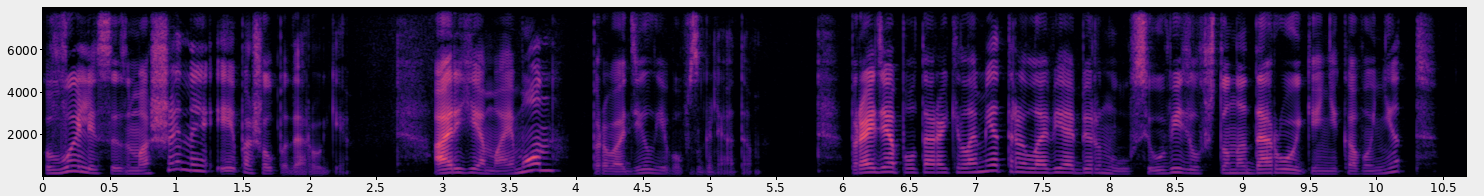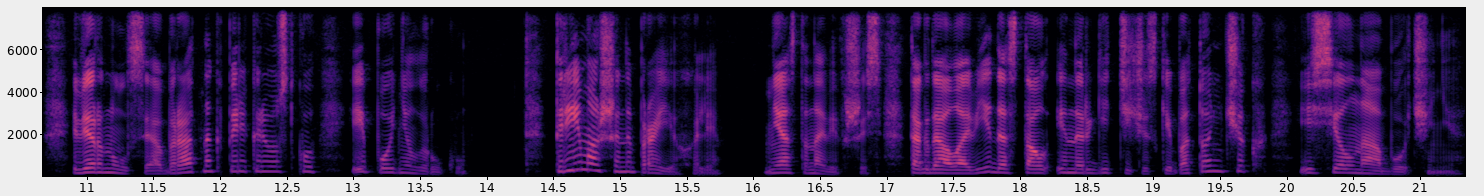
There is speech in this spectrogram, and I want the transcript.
вылез из машины и пошел по дороге. Арье Маймон проводил его взглядом. Пройдя полтора километра, Лави обернулся, увидел, что на дороге никого нет, вернулся обратно к перекрестку и поднял руку. Три машины проехали, не остановившись. Тогда Лави достал энергетический батончик и сел на обочине.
